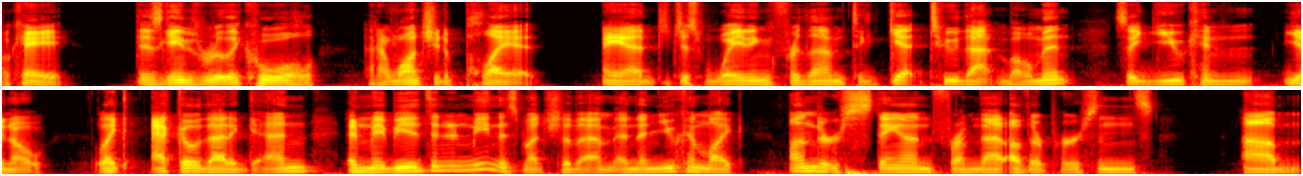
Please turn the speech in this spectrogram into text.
okay, this game's really cool and I want you to play it. And just waiting for them to get to that moment so you can, you know, like echo that again. And maybe it didn't mean as much to them. And then you can like understand from that other person's um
